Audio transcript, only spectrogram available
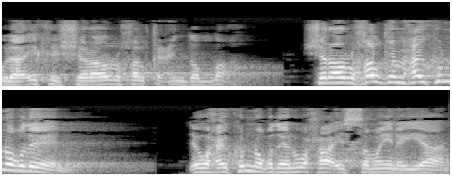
ulaa'ika shiraaru lkhalqi cinda allah shiraarulkhalqi maxay ku noqdeen? Dee waxay ku noqdeen waxa ay samaynayaan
